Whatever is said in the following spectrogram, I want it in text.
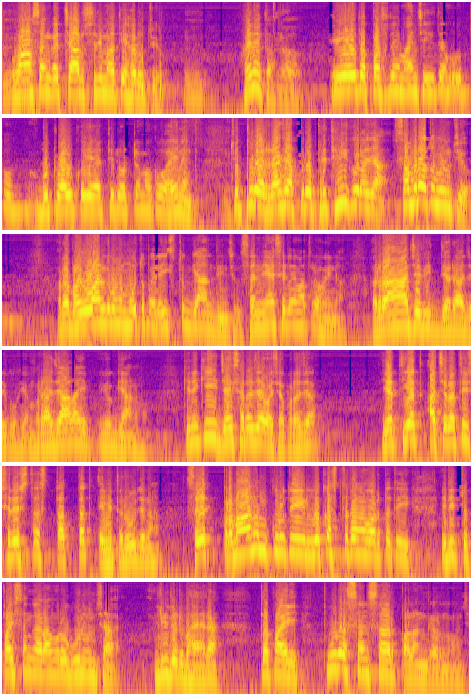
उहाँसँग चार श्रीमतीहरू थियो होइन त हो। ए एउटा पस्ने मान्छे प- बुटवालको या तिलोत्तमाको होइन नि त। त्यो पुरा राजा पुरा पृथ्वीको राजा सम्राट हुनुहुन्थ्यो र भगवान्ले भने म तपाईँलाई यस्तो ज्ञान दिन्छु सन्यासीलाई मात्र होइन राजविद्या राजाको हुम राजालाई यो ज्ञान हो किनकि जैसा राजा वैसा प्रजा यत् यत् आचरति श्रेष्ठ तत्तत् एभितरो जन सयत् प्रमाणम कुरुते लोकस्तता वर्तते यदि तपाईँसँग राम्रो गुण हुन्छ लिडर भएर तपाईँ पुरा संसार पालन गर्नुहुन्छ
